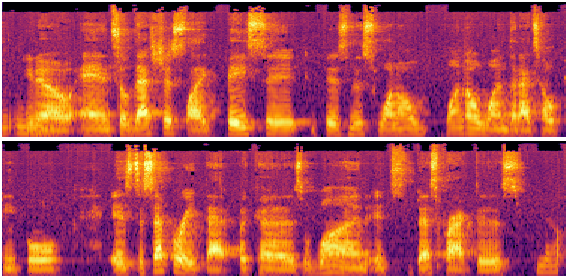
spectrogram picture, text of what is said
mm-hmm. you know and so that's just like basic business 101 that i tell people is to separate that because one it's best practice yep.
